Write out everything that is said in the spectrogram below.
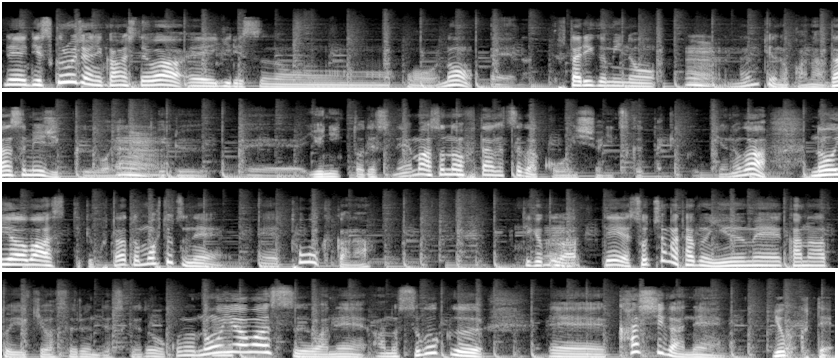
で、ディスクロージャーに関しては、えーイギリスの方の、えーなん二人組の、うん。なんていうのかな、ダンスミュージックをやっている、えーユニットですね。まあ、その二つがこう一緒に作った曲っていうのが、Know Your Worth って曲と、あともう一つね、えートークかなって曲があって、そっちの方が多分有名かなという気はするんですけど、この Know Your Worth はね、あの、すごく、えー歌詞がね、良くて、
